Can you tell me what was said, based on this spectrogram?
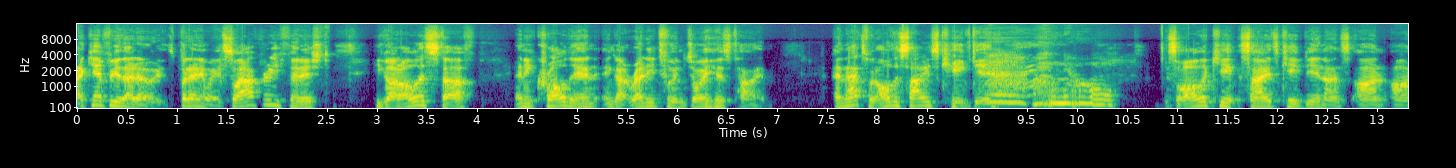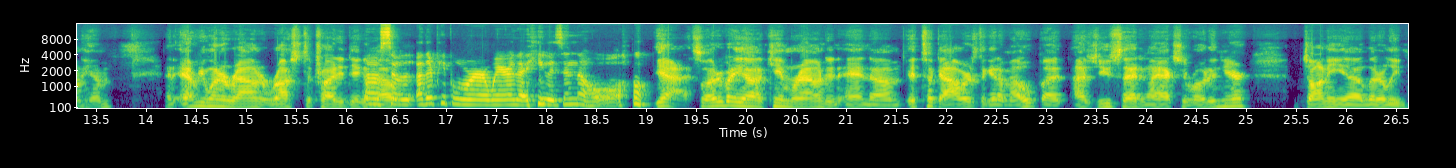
I can't figure that out. But anyway, so after he finished, he got all his stuff and he crawled in and got ready to enjoy his time. And that's when all the sides caved in. oh no. so all the ca- sides caved in on on on him, and everyone around rushed to try to dig him Oh, out. so other people were aware that he was in the hole. yeah, so everybody uh, came around, and and um, it took hours to get him out. But as you said, and I actually wrote in here, Johnny uh, literally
